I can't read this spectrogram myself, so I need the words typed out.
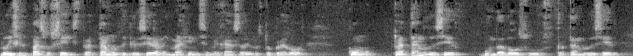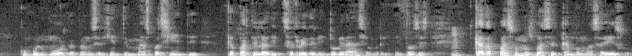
Lo dice el paso 6, tratamos de crecer a la imagen y semejanza de nuestro Creador. ¿Cómo? Tratando de ser bondadosos, tratando de ser con buen humor, tratando de ser gente más paciente, que aparte la DIT es el rey de la intolerancia, hombre. Entonces, mm. cada paso nos va acercando más a eso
